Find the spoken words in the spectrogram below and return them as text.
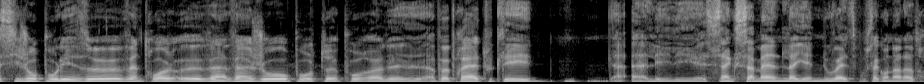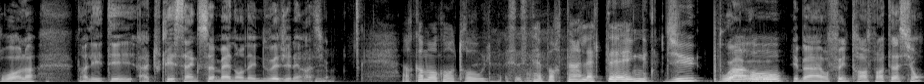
6 jours pour les œufs, 23, euh, 20, 20 jours pour, pour euh, à peu près à toutes les, les cinq semaines, là, il y a une nouvelle. C'est pour ça qu'on en a trois, là, dans l'été. À toutes les cinq semaines, on a une nouvelle génération. Alors, comment on contrôle? C'est important. La teigne du poireau. Eh ben, on fait une transplantation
